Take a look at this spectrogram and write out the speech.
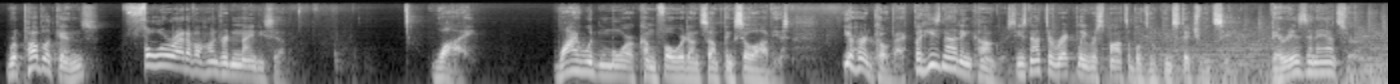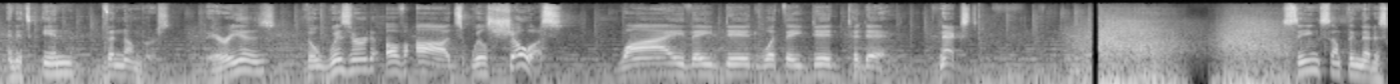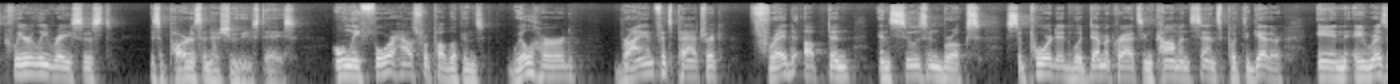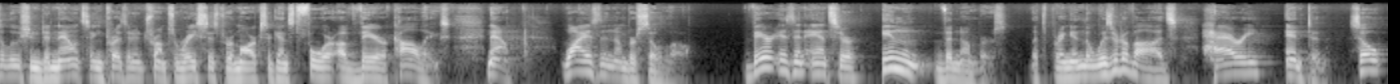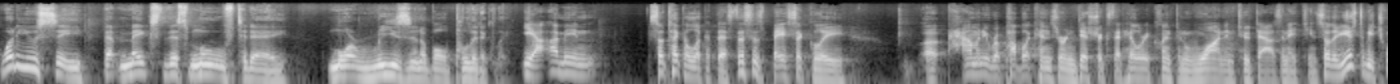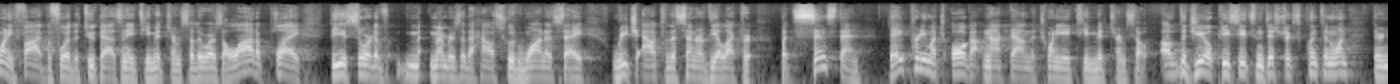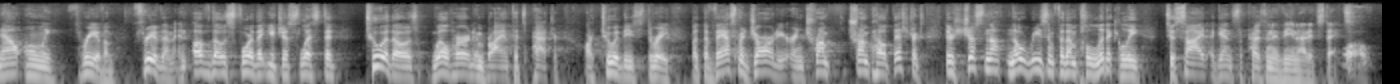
Republicans, four out of 197. Why? Why would more come forward on something so obvious? You heard Kobach, but he's not in Congress. He's not directly responsible to a constituency. There is an answer, and it's in the numbers. There he is. The Wizard of Odds will show us why they did what they did today. Next. Seeing something that is clearly racist is a partisan issue these days. Only four House Republicans, Will Hurd, Brian Fitzpatrick, Fred Upton, and Susan Brooks, supported what Democrats and common sense put together in a resolution denouncing President Trump's racist remarks against four of their colleagues. Now, why is the number so low? There is an answer in the numbers. Let's bring in the Wizard of Odds, Harry Enten. So, what do you see that makes this move today more reasonable politically? Yeah, I mean, so take a look at this. This is basically uh, how many Republicans are in districts that Hillary Clinton won in 2018. So there used to be 25 before the 2018 midterm. So there was a lot of play. These sort of m- members of the House who would want to say reach out to the center of the electorate. But since then, they pretty much all got knocked down in the 2018 midterm. So of the GOP seats in districts Clinton won, there are now only three of them. Three of them. And of those four that you just listed, Two of those, Will Hurd and Brian Fitzpatrick, are two of these three. But the vast majority are in Trump Trump held districts. There's just not no reason for them politically to side against the president of the United States. Well,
